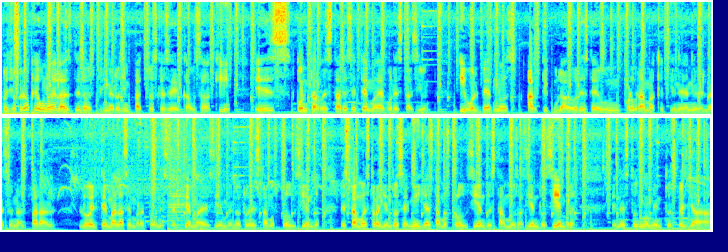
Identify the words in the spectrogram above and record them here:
Pues yo creo que uno de, de los primeros impactos que se causa aquí es contrarrestar ese tema de deforestación y volvernos articuladores de un programa que tiene a nivel nacional para el, lo del tema de las sembratones, el tema de siembra, nosotros estamos produciendo, estamos extrayendo semillas, estamos produciendo, estamos haciendo siembra. En estos momentos pues ya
